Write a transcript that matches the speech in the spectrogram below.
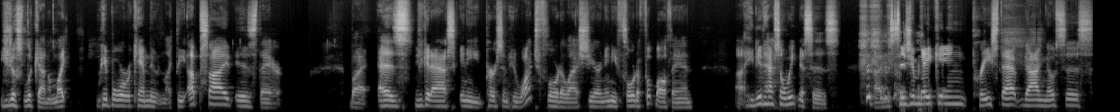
you just look at him, like people were with Cam Newton. Like the upside is there. But as you could ask any person who watched Florida last year and any Florida football fan, uh, he did have some weaknesses. Uh, decision making, pre-snap diagnosis,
